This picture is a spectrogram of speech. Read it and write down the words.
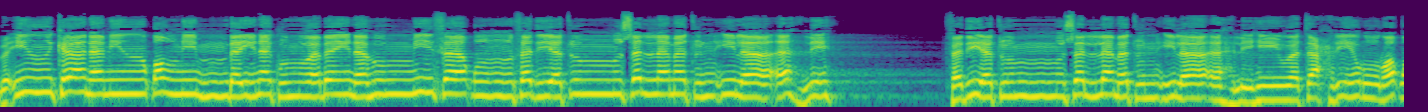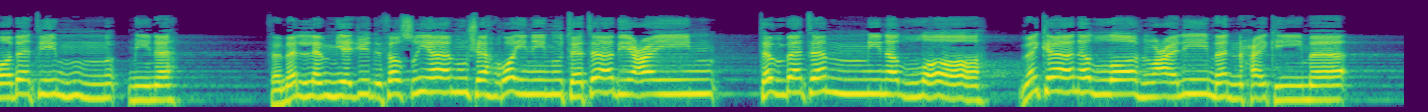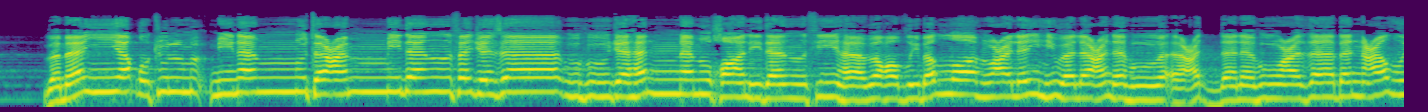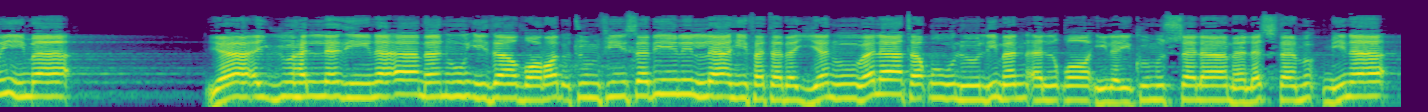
وإن كان من قوم بينكم وبينهم ميثاق فدية مسلمة إلى أهله فدية مسلمة إلى أهله وتحرير رقبة مؤمنة فمن لم يجد فصيام شهرين متتابعين توبة من الله وكان الله عليما حكيماً ومن يقتل مؤمنا متعمدا فجزاؤه جهنم خالدا فيها وغضب الله عليه ولعنه وأعد له عذابا عظيما. يا أيها الذين آمنوا إذا ضربتم في سبيل الله فتبينوا ولا تقولوا لمن ألقى إليكم السلام لست مؤمناً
